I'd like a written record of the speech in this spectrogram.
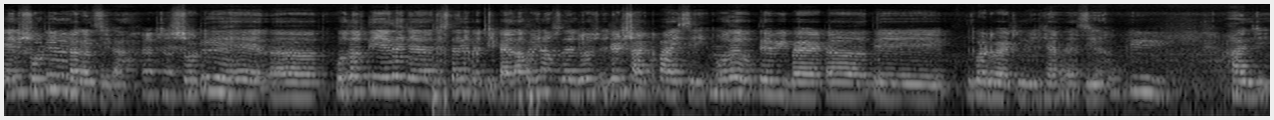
ਇਹਦੀ ਛੋਟੀ ਨੂੰ ਲਗਨ ਸੀਗਾ। ਛੋਟੀ ਇਹ ਅਹ, ਕੁਦਰਤੀ ਇਹਦੇ ਜ- ਜਿਸ ਤਰ੍ਹਾਂ ਇਹ ਬੱਚੀ ਪੈਦਾ ਹੋਈ ਨਾ ਉਸਦੇ ਜੋ ਜਿਹੜੀ ਸ਼ਰਟ ਪਾਈ ਸੀ ਉਹਦੇ ਉੱਤੇ ਵੀ ਬੈਟ ਤੇ ਗੁੱਡ ਬੈਟ ਲਿਖਿਆ ਹੋਇਆ ਸੀਗਾ। ਓਕੇ। ਹਾਂਜੀ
